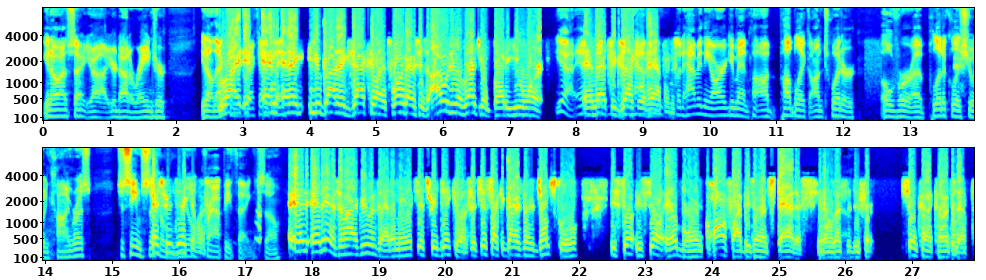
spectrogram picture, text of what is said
You know, I'm saying, yeah, you're not a ranger. You know that right, Kind of, that kind and and you got it exactly right. It's one guy who says, "I was in the regiment, buddy. You weren't." yeah, and but- that's exactly what happens. But having the argument uh, public on Twitter over a political issue in Congress just seems like It's a real crappy thing. So It, it is, and I agree with that. I mean, it's it's ridiculous. It's just like a guy who's been to jump school. He's still he's still airborne, qualified, but he's on status. You know, that's a different, same kind of concept.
